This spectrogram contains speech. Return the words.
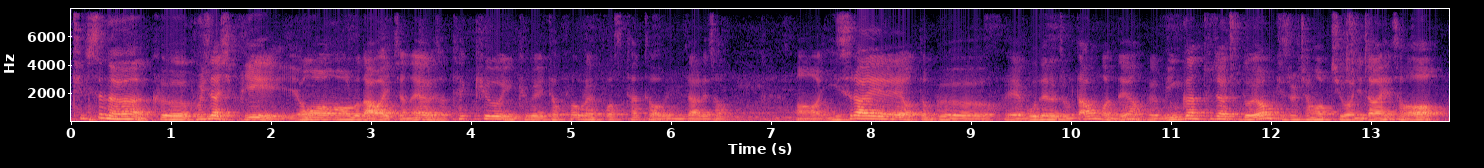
팁스는 그 보시다시피 영어로 나와 있잖아요. 그래서 테큐 인큐베이터 프로그램 포 스타트업입니다. 그래서 어, 이스라엘의 어떤 그 예, 모델을 좀 따온 건데요. 그 민간 투자 주도형 기술 창업 지원이다 해서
